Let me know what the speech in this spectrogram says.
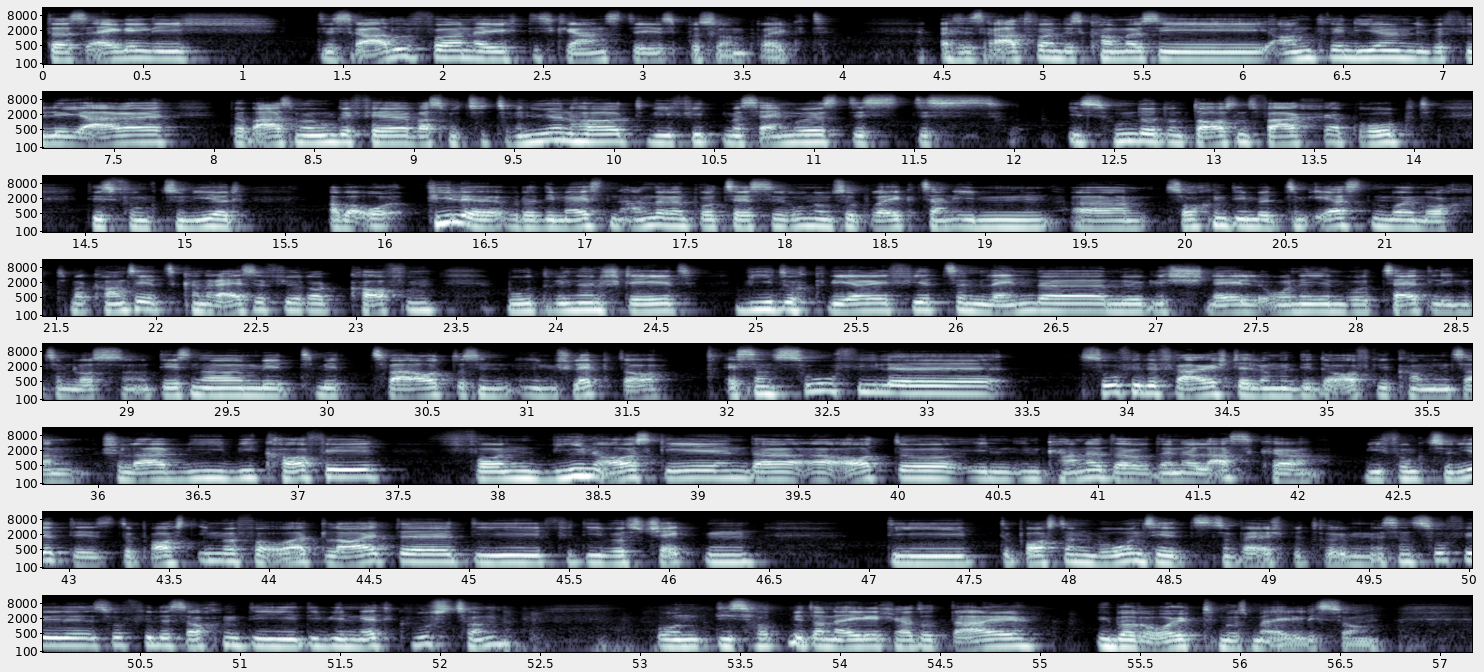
dass eigentlich das Radlfahren eigentlich das Kleinste ist bei so einem Projekt. Also das Radfahren, das kann man sich antrainieren über viele Jahre. Da weiß man ungefähr, was man zu trainieren hat, wie fit man sein muss. Das, das ist hundert- und tausendfach erprobt. Das funktioniert. Aber viele oder die meisten anderen Prozesse rund um so ein Projekt sind eben ähm, Sachen, die man zum ersten Mal macht. Man kann sich jetzt keinen Reiseführer kaufen, wo drinnen steht, wie durchquere 14 Länder möglichst schnell, ohne irgendwo Zeit liegen zu lassen. Und das noch mit, mit zwei Autos in, im Schlepptau. Es sind so viele so viele Fragestellungen, die da aufgekommen sind. Schon auch, wie, wie kaufe ich von Wien ausgehend ein Auto in, in Kanada oder in Alaska? Wie funktioniert das? Du brauchst immer vor Ort Leute, die für die was checken. Die, du brauchst einen Wohnsitz zum Beispiel drüben. Es sind so viele, so viele Sachen, die, die wir nicht gewusst haben. Und das hat mich dann eigentlich auch total überrollt, muss man eigentlich sagen.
